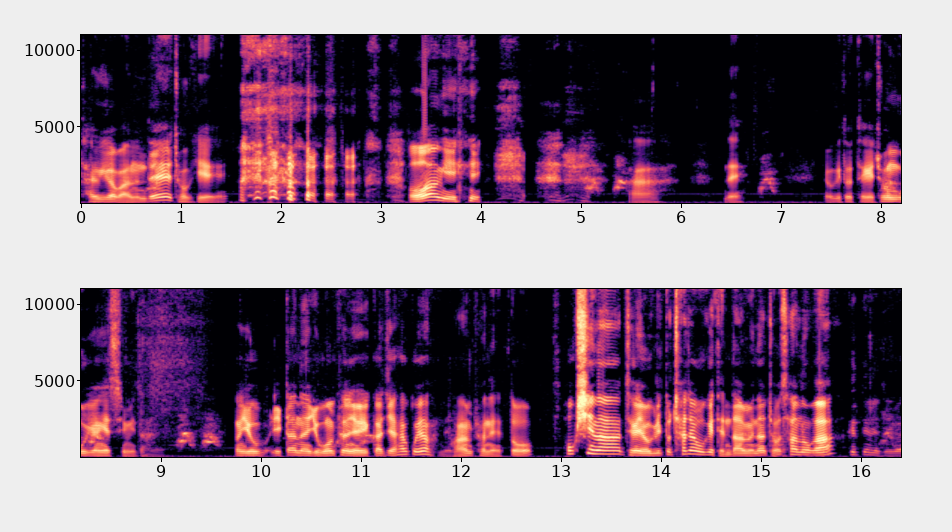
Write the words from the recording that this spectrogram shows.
다육이가 많은데 저기에 어항이 아, 네. 여기도 되게 좋은 구경했습니다. 그럼 요, 일단은 요번 편은 여기까지 하고요. 네. 다음 편에 또 혹시나 제가 여기를 또 찾아오게 된다면은 저 산호가 그때는 제가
